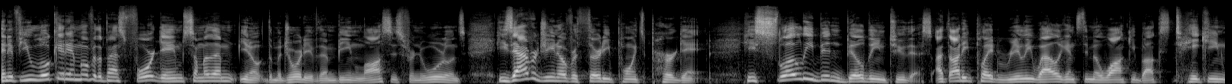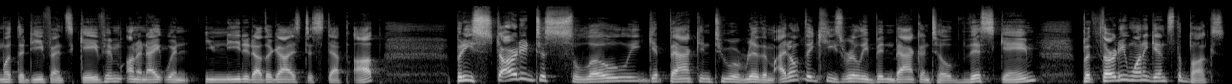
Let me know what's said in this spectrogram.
And if you look at him over the past four games, some of them, you know, the majority of them being losses for New Orleans, he's averaging over 30 points per game. He's slowly been building to this. I thought he played really well against the Milwaukee Bucks, taking what the defense gave him on a night when you needed other guys to step up. But he started to slowly get back into a rhythm. I don't think he's really been back until this game, but 31 against the Bucks.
